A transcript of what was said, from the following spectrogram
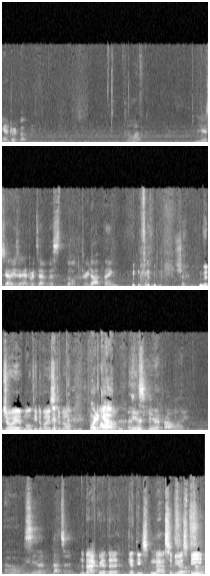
Android button? To the left. You see how these Androids have this little three dot thing? Should the joy of multi-device development. Where'd it Oh, go? I think it's here probably. Oh, See that? That's it. In the back, we have to get these massive So USB.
